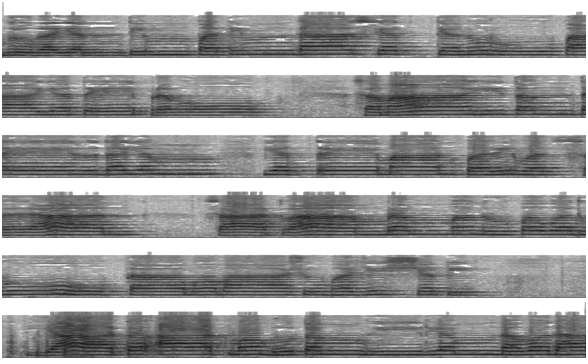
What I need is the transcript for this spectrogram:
मृगयन्तीम् पतिम् दास्यत्यनुरूपायते प्रभो। समाहितन्ते हृदयम् यत्रे मान् परिवत्सरान् सा त्वाम् ब्रह्म नृपवधू काममाशु भजिष्यति यात आत्मभृतम् वीर्यम् नवधा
